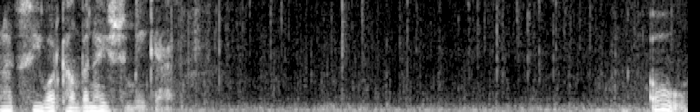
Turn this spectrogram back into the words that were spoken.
let's see what combination we get. Oh.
